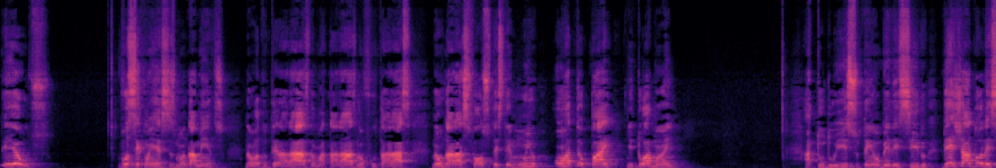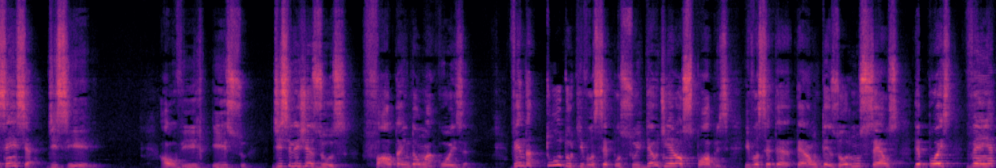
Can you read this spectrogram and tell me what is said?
Deus. Você conhece os mandamentos: não adulterarás, não matarás, não furtarás, não darás falso testemunho, honra teu pai e tua mãe. A tudo isso tenho obedecido desde a adolescência, disse ele. Ao ouvir isso, Disse-lhe Jesus: Falta ainda uma coisa. Venda tudo o que você possui, dê o dinheiro aos pobres, e você terá um tesouro nos céus. Depois venha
